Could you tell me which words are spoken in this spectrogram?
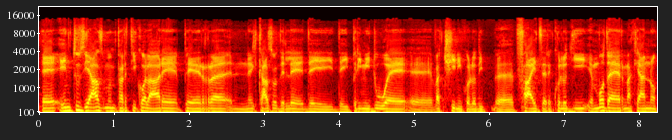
eh, entusiasmo in particolare per, eh, nel caso delle, dei, dei, primi due eh, vaccini, quello di Pfizer e quello di Moderna, che hanno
